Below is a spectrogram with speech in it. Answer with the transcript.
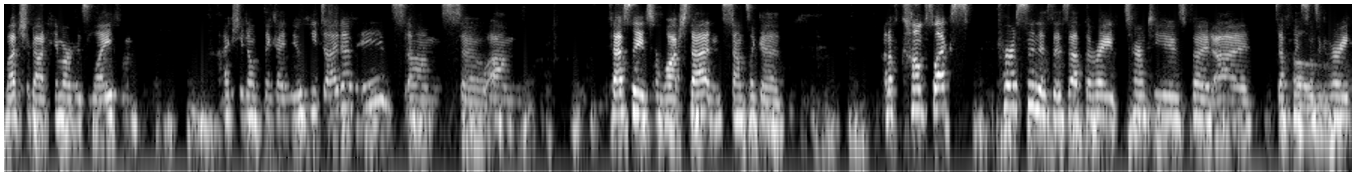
much about him or his life. I actually don't think I knew he died of AIDS. Um, so um, fascinating to watch that, and sounds like a kind of complex person. Is is that the right term to use? But uh, definitely sounds like a um, very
